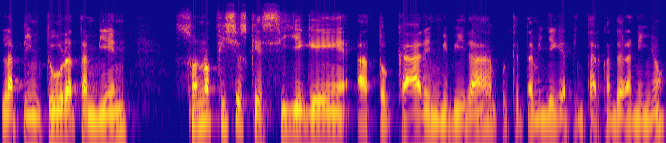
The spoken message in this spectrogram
la pintura también. Son oficios que sí llegué a tocar en mi vida, porque también llegué a pintar cuando era niño,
